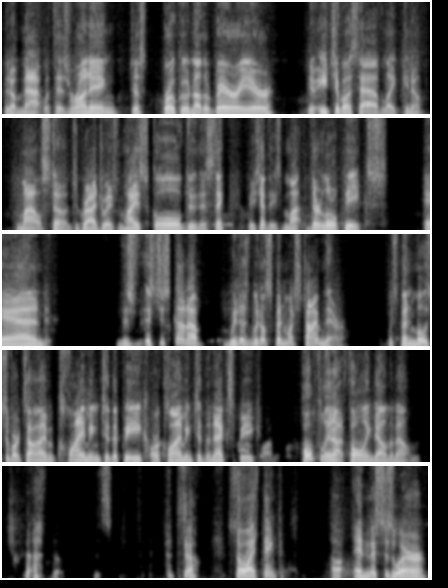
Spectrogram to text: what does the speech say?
You know, Matt with his running just broke another barrier. You know, each of us have like you know milestones. Graduate from high school, do this thing. We each have these they're little peaks, and this it's just kind of we just we don't spend much time there. We spend most of our time climbing to the peak or climbing to the next peak, hopefully not falling down the mountain. so, so I think, uh, and this is where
